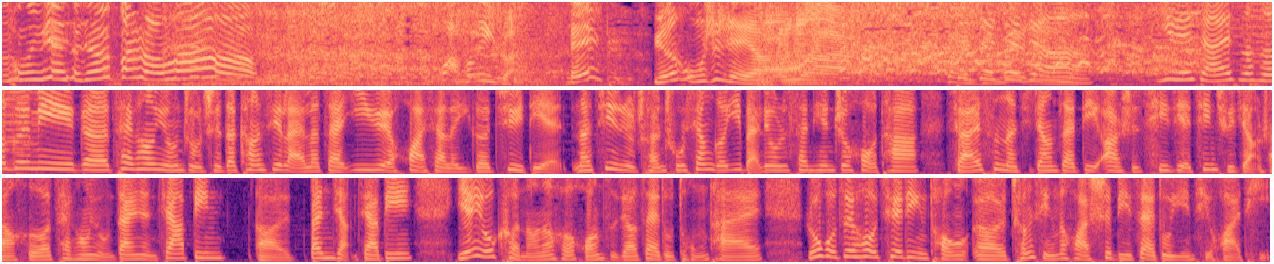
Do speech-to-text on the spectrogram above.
彭于晏小仙伴郎了！话锋一转，哎，袁弘是谁呀、这这这这啊！艺人小 S 和闺蜜呃蔡康永主持的《康熙来了》在一月画下了一个句点。那近日传出，相隔一百六十三天之后，她小 S 呢即将在第二十七届金曲奖上和蔡康永担任嘉宾。呃，颁奖嘉宾也有可能呢和黄子佼再度同台。如果最后确定同呃成型的话，势必再度引起话题。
